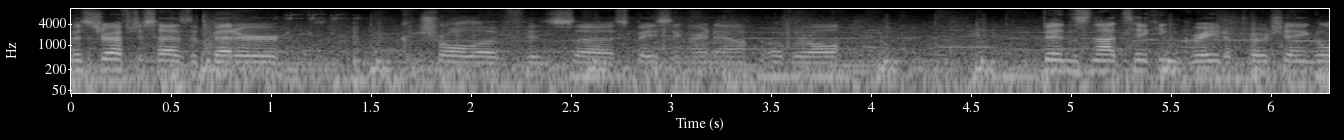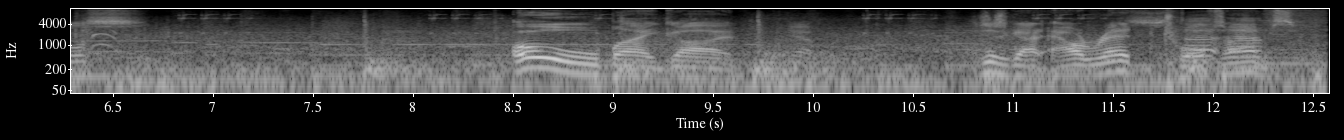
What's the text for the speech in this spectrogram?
Mr. F just has a better control of his uh, spacing right now overall. Ben's not taking great approach angles. Oh my God! Yeah. He just got outread 12 Mr. times. F.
